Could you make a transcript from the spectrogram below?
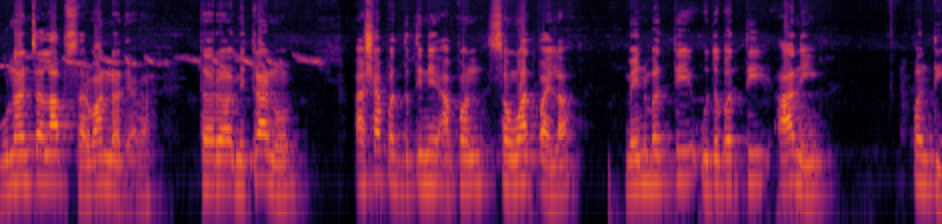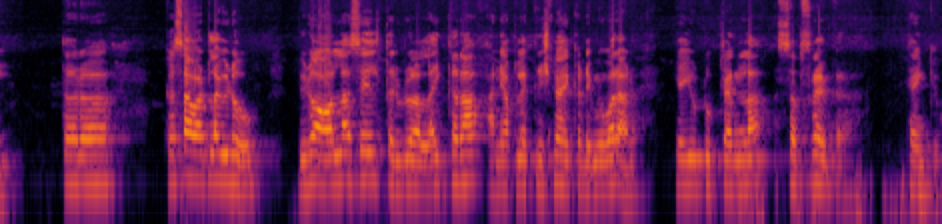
गुणांचा लाभ सर्वांना द्यावा. तर मित्रांनो अशा पद्धतीने आपण संवाद पाहिला. मेणबत्ती उदबत्ती आणि पंथी तर कसा वाटला व्हिडिओ? व्हिडिओ आवडला असेल तर व्हिडिओला लाईक करा आणि आपल्या कृष्णा अकॅडमी वराड या यूट्यूब चॅनलला सबस्क्राईब करा. थँक्यू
